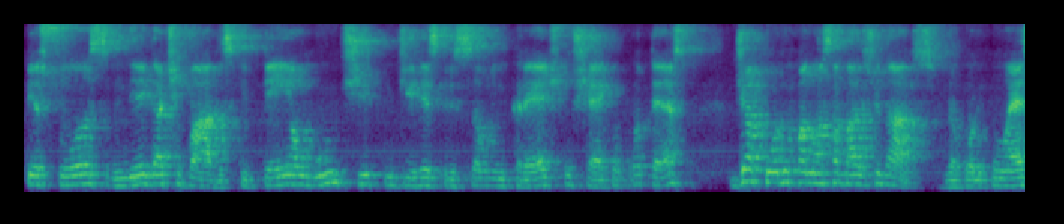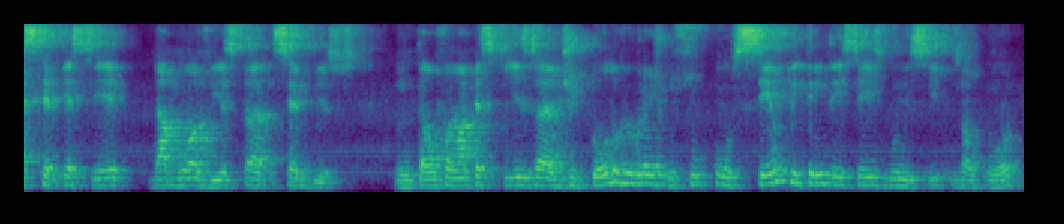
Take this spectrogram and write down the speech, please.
pessoas negativadas, que têm algum tipo de restrição em crédito, cheque ou protesto, de acordo com a nossa base de dados, de acordo com o SCPC da Boa Vista Serviços. Então, foi uma pesquisa de todo o Rio Grande do Sul, com 136 municípios ao todo,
